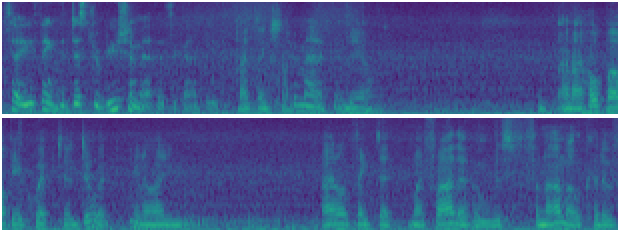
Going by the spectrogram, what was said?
So you think the distribution methods are going to be I think so. dramatically? Yeah. And I hope I'll be equipped to do it. You know, I I don't think that my father, who was phenomenal, could have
